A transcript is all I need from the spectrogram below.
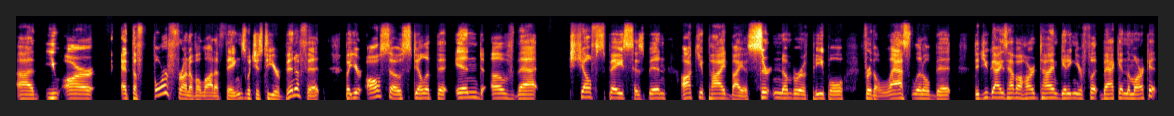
uh you are at the forefront of a lot of things which is to your benefit but you're also still at the end of that shelf space has been occupied by a certain number of people for the last little bit. Did you guys have a hard time getting your foot back in the market?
